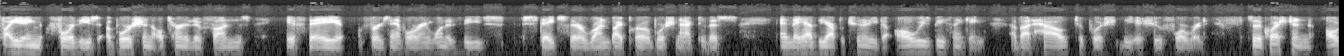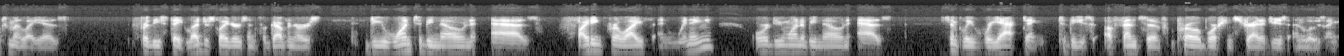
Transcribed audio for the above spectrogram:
fighting for these abortion alternative funds if they, for example, are in one of these states that are run by pro abortion activists and they have the opportunity to always be thinking about how to push the issue forward. So the question ultimately is for these state legislators and for governors, do you want to be known as fighting for life and winning, or do you want to be known as simply reacting to these offensive pro abortion strategies and losing?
